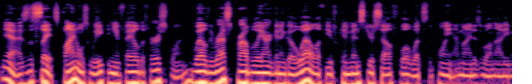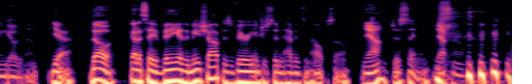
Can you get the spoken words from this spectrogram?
Yeah, as let's say it's finals week and you fail the first one. Well, the rest probably aren't going to go well if you've convinced yourself, well, what's the point? I might as well not even go to them. Yeah. Though, gotta say, Vinny at the meat shop is very interested in having some help. So, Yeah, just saying. definitely.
